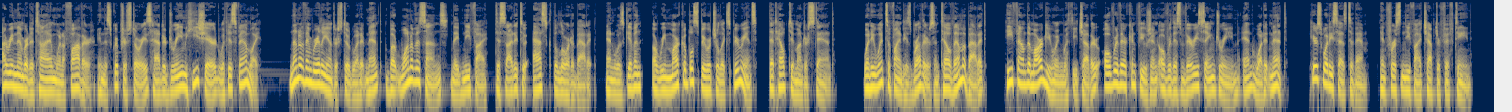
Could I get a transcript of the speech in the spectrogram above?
I remembered a time when a father in the scripture stories had a dream he shared with his family. None of them really understood what it meant, but one of the sons, named Nephi, decided to ask the Lord about it and was given a remarkable spiritual experience that helped him understand. When he went to find his brothers and tell them about it, he found them arguing with each other over their confusion over this very same dream and what it meant. Here's what he says to them in 1 Nephi chapter 15.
